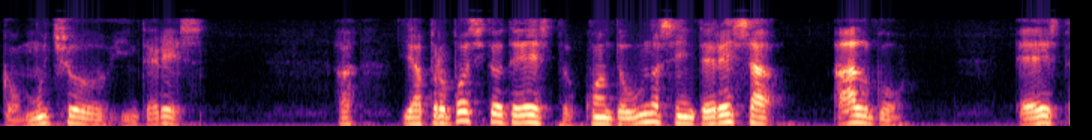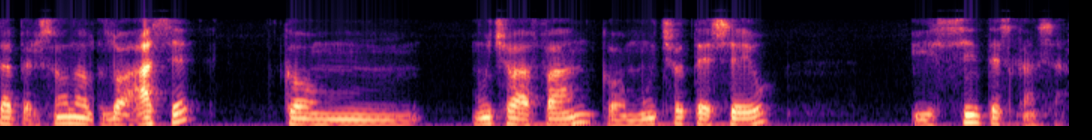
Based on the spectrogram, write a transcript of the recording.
con mucho interés. Ah, y a propósito de esto, cuando uno se interesa algo, esta persona lo hace con mucho afán, con mucho deseo y sin descansar.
